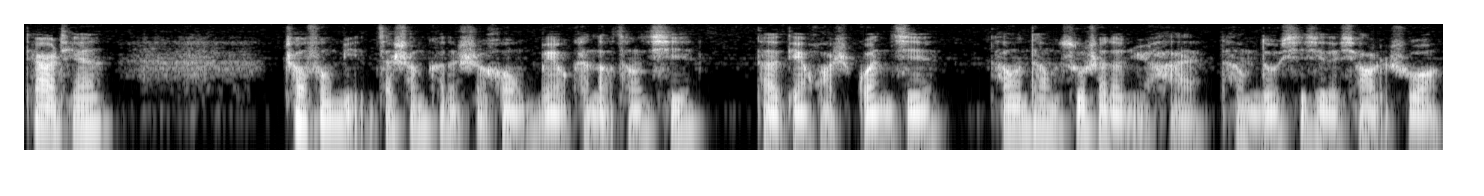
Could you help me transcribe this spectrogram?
第二天，赵风敏在上课的时候没有看到苍溪，他的电话是关机。他问他们宿舍的女孩，他们都嘻嘻的笑着说：“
